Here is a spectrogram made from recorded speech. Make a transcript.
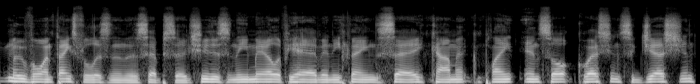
move on, thanks for listening to this episode. Shoot us an email if you have anything to say, comment, complaint, insult, question, suggestion.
